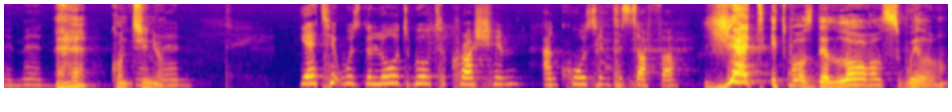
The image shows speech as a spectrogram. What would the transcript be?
Amen. Uh-huh. Continue. Amen. Yet it was the Lord's will to crush him and cause him to suffer. Yet it was the Lord's will.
